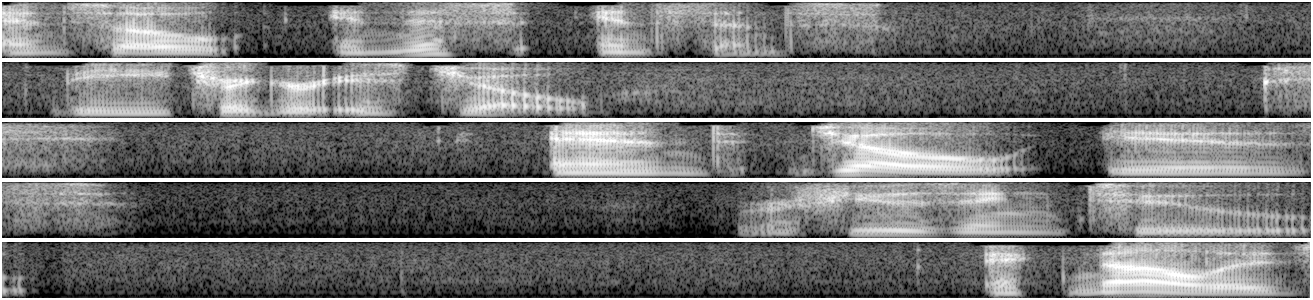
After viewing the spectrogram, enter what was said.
And so in this instance, the trigger is Joe. And Joe is refusing to acknowledge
